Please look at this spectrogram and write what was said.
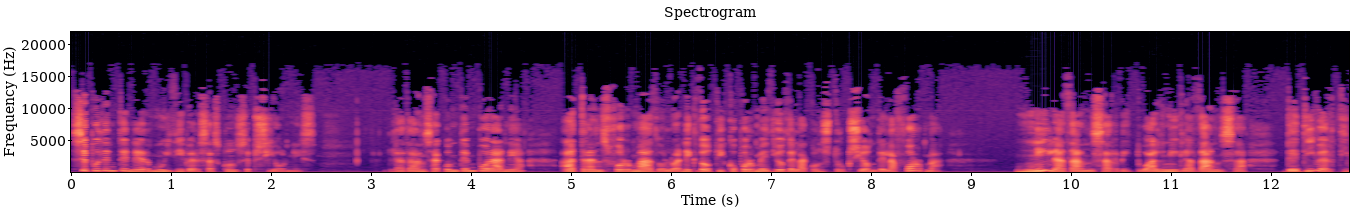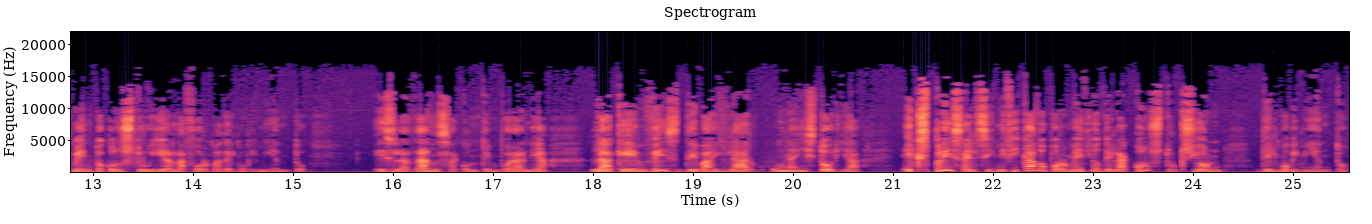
se pueden tener muy diversas concepciones. La danza contemporánea ha transformado lo anecdótico por medio de la construcción de la forma. Ni la danza ritual ni la danza de divertimento construían la forma del movimiento. Es la danza contemporánea la que en vez de bailar una historia expresa el significado por medio de la construcción del movimiento.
